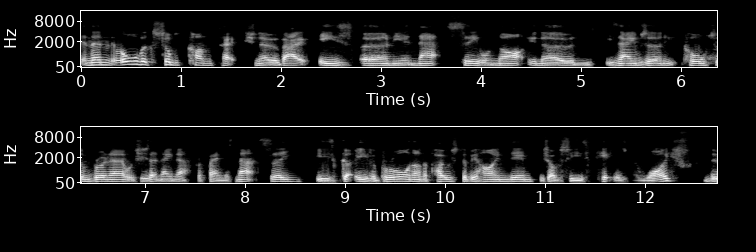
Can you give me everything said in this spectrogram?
and then all the subcontext, you know, about is Ernie a Nazi or not, you know, and his name's Ernie Kaltenbrunner, which is their name named after a famous Nazi. He's got Eva Braun on a poster behind him, which obviously is Hitler's wife. The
